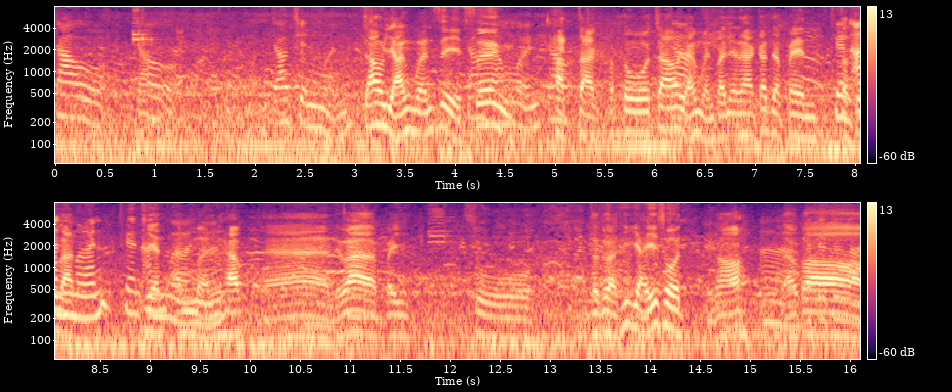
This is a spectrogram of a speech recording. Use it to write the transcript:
เจ้าเจ้า เจ้าเทียนเหมือน เจ้าหยางเหมินสิ เจ้าซึ่งหยางเหมินเจ้าถัดจากประตูเจ้าหยางเหมินไปเนี่ยนะก็จะเป็นเทียนจัอัตุนรัสเหมือนเทียนเทียนอันเหมินครับอ่าหรือว่าไปสู่จัตุรัสที่ใหญ่ที่สุดเนาะอ่าแล้วก็ จะจะ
